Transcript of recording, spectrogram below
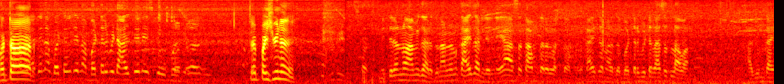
बटर. दे ना बटर दे ना. बटर भी डालते ना इसके ऊपर से. ते पैशवी नाही. मित्रांनो आम्ही घरातून आलो ना काय चाललेलं नाही. असं काम करायला लागतं आम्हाला. काय करणार बटर बिटर असंच लावा. अजून काय?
